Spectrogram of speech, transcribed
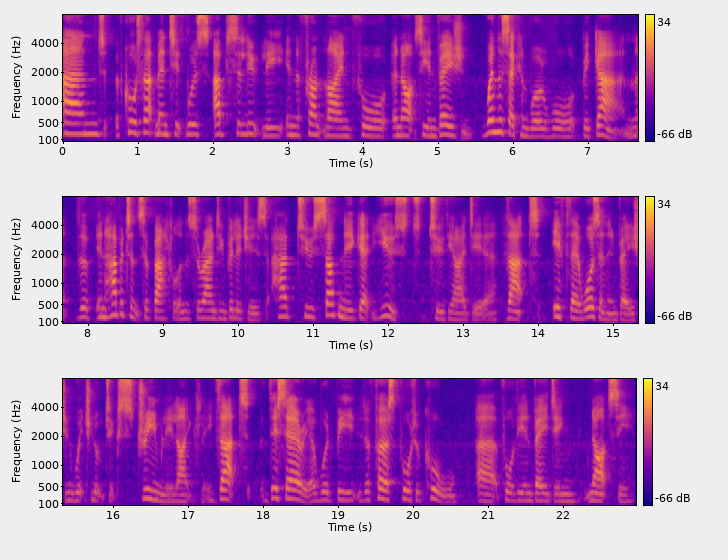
And of course, that meant it was absolutely in the front line for a Nazi invasion. When the Second World War began, the inhabitants of Battle and the surrounding villages had to suddenly get used to the idea that if there was an invasion, which looked extremely likely, that this area would be the first port of call uh, for the invading Nazi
